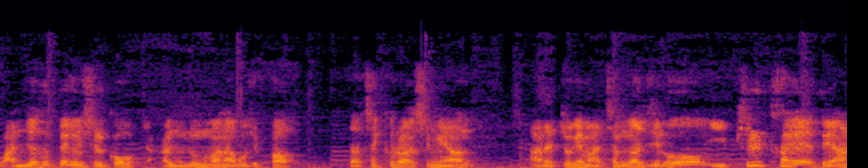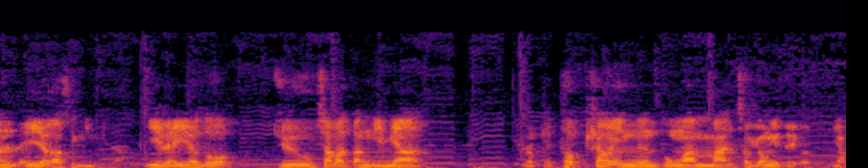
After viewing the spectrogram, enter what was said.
완전 흑백은 싫고 약간 요 정도만 하고 싶어 자 체크를 하시면 아래쪽에 마찬가지로 이 필터에 대한 레이어가 생깁니다 이 레이어도 쭉 잡아당기면 이렇게 덮여 있는 동안만 적용이 되거든요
